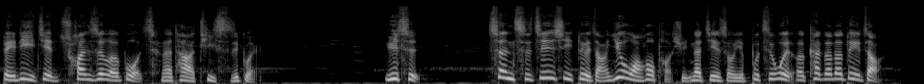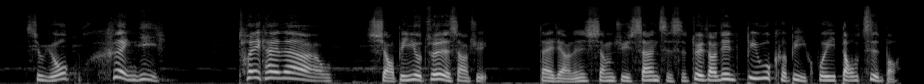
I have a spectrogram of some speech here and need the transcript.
被利箭穿身而过，成了他的替死鬼。于此趁此间隙，队长又往后跑去。那剑手也不知为何看到那队长，就有股恨意，推开那。小兵又追了上去，待两人相距三尺时，队长见避无可避，挥刀自保。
